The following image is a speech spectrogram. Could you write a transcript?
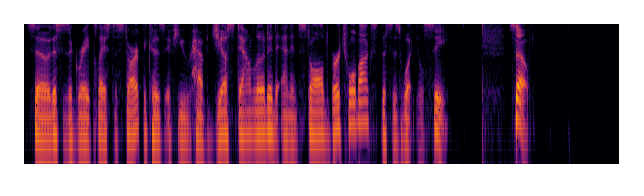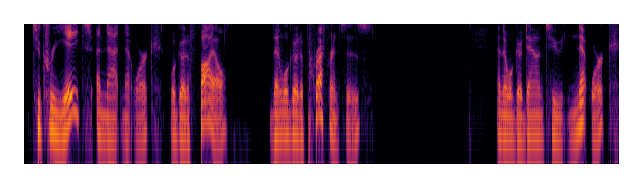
So this is a great place to start because if you have just downloaded and installed VirtualBox, this is what you'll see. So to create a NAT network, we'll go to File, then we'll go to Preferences, and then we'll go down to Network,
